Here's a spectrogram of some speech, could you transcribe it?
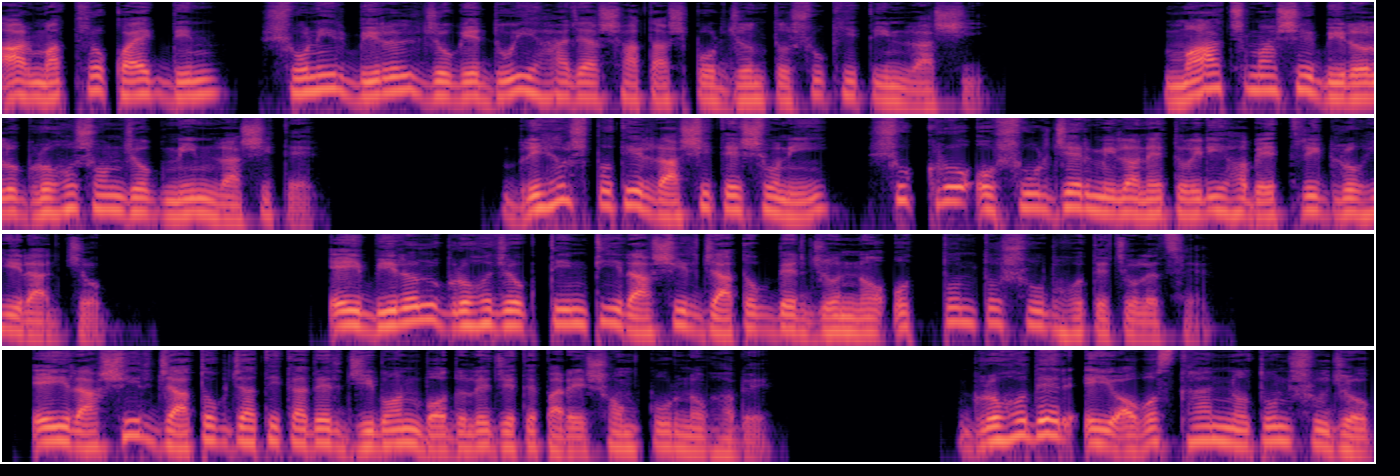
আর মাত্র কয়েকদিন শনির বিরল যোগে দুই হাজার সাতাশ পর্যন্ত সুখী তিন রাশি। মার্চ মাসে বিরল গ্রহসংযোগ মীন রাশিতে। বৃহস্পতির রাশিতে শনি, শুক্র ও সূর্যের মিলনে তৈরি হবে ত্রিগ্রহী রাজ্য এই বিরল গ্রহযোগ তিনটি রাশির জাতকদের জন্য অত্যন্ত শুভ হতে চলেছে। এই রাশির জাতক জাতিকাদের জীবন বদলে যেতে পারে সম্পূর্ণভাবে। গ্রহদের এই অবস্থান নতুন সুযোগ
